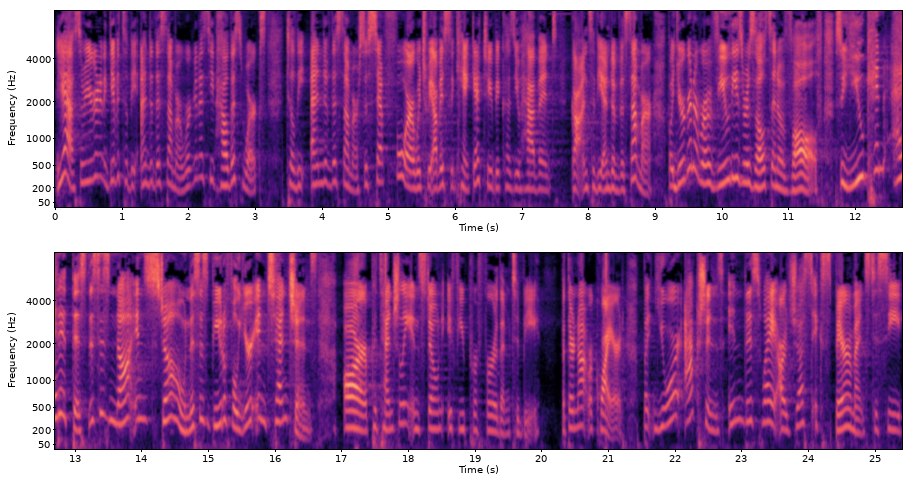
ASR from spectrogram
Yeah, so you're going to give it till the end of the summer. We're going to see how this works till the end of the summer. So step four, which we obviously can't get to because you haven't gotten to the end of the summer, but you're going to review these results and evolve. So you can edit this. This is not in stone. This is beautiful. Your intentions are potentially in stone if you prefer them to be but they're not required. But your actions in this way are just experiments to see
